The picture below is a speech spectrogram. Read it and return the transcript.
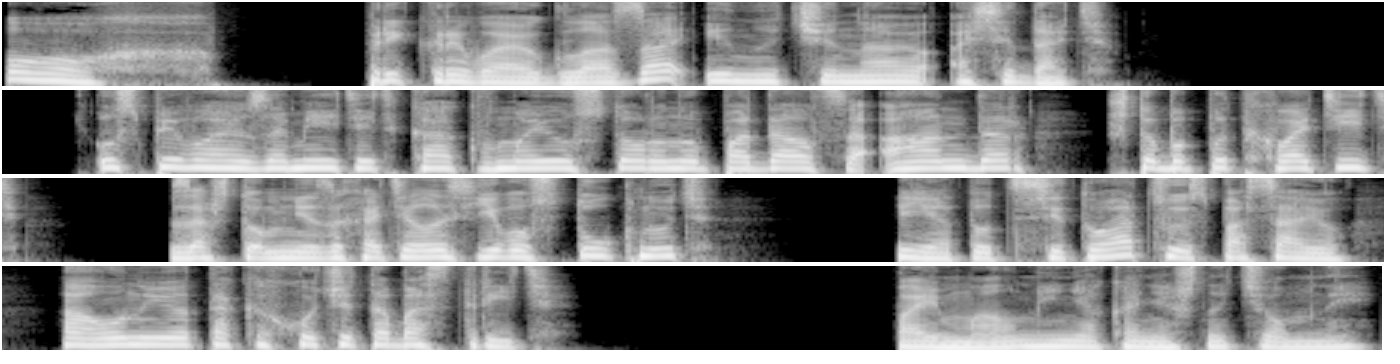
Ох, прикрываю глаза и начинаю оседать. Успеваю заметить, как в мою сторону подался Андер, чтобы подхватить, за что мне захотелось его стукнуть. Я тут ситуацию спасаю, а он ее так и хочет обострить. Поймал меня, конечно, темный.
